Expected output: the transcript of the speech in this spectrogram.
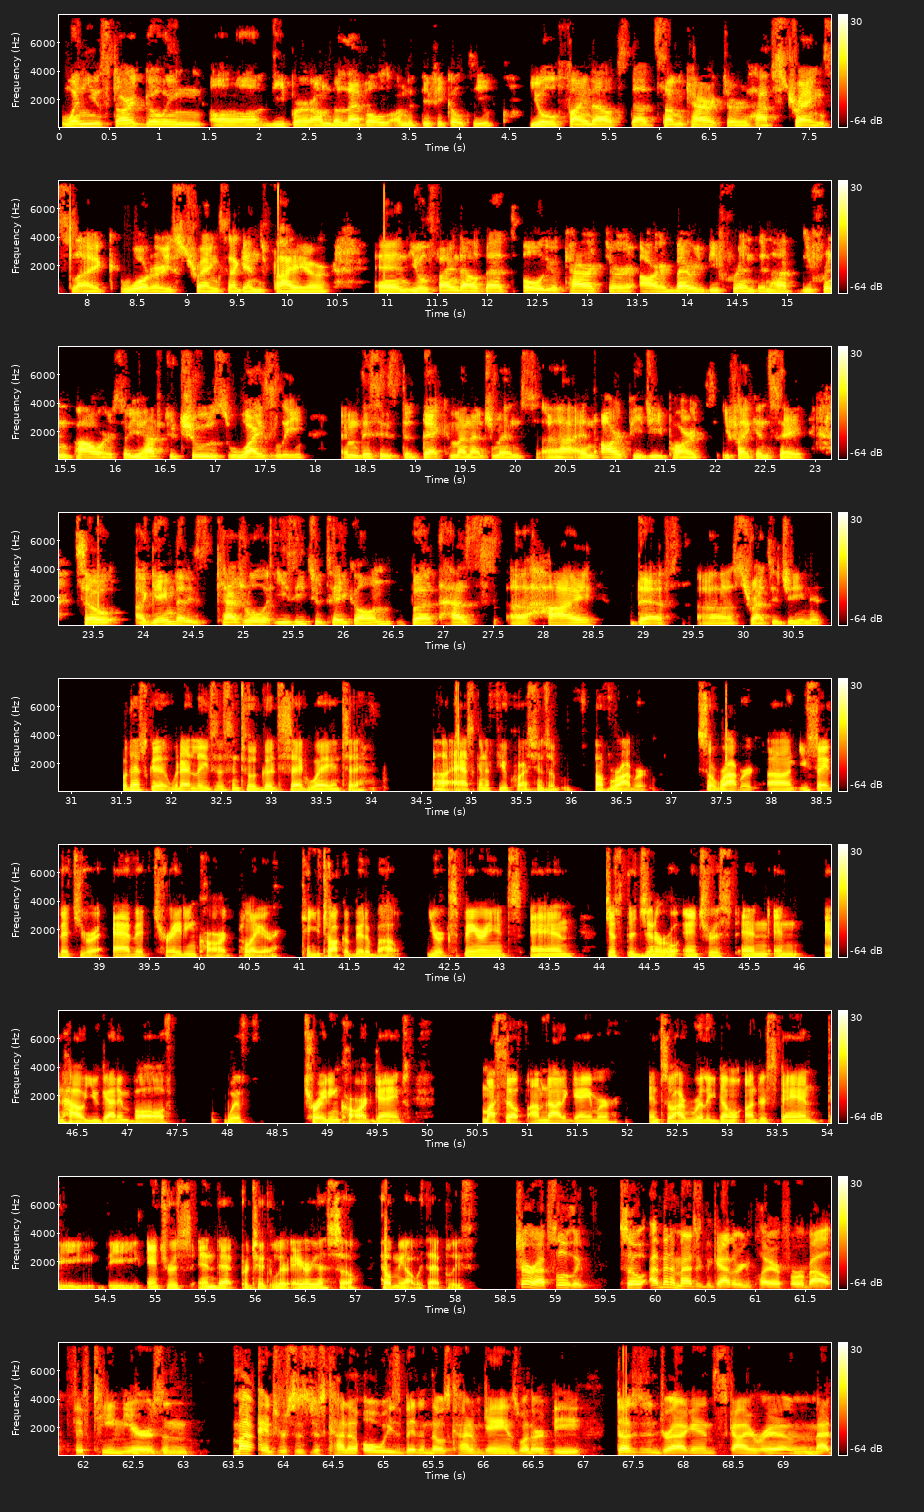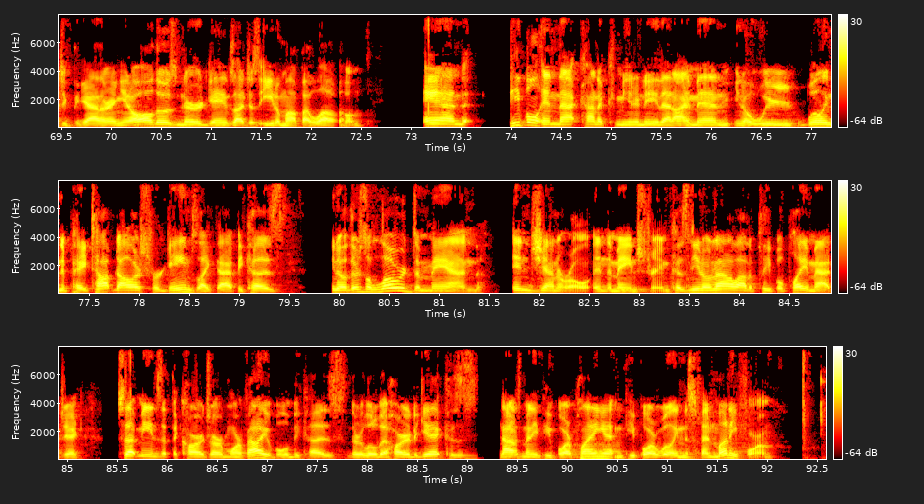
when you start going uh, deeper on the level, on the difficulty, you'll find out that some characters have strengths, like water is strengths against fire. And you'll find out that all your characters are very different and have different powers. So you have to choose wisely. And this is the deck management uh, and RPG part, if I can say. So a game that is casual, easy to take on, but has a high depth uh, strategy in it. Well, that's good. Well, that leads us into a good segue into uh, asking a few questions of, of Robert. So, Robert, uh, you say that you're an avid trading card player. Can you talk a bit about your experience and just the general interest and and and how you got involved with trading card games? Myself, I'm not a gamer, and so I really don't understand the the interest in that particular area. So, help me out with that, please. Sure, absolutely. So I've been a Magic the Gathering player for about 15 years, and my interest has just kind of always been in those kind of games, whether it be Dungeons and Dragons, Skyrim, Magic the Gathering, you know, all those nerd games. I just eat them up. I love them. And people in that kind of community that I'm in, you know, we're willing to pay top dollars for games like that because, you know, there's a lower demand in general in the mainstream because, you know, not a lot of people play Magic. So that means that the cards are more valuable because they're a little bit harder to get because not as many people are playing it and people are willing to spend money for them.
